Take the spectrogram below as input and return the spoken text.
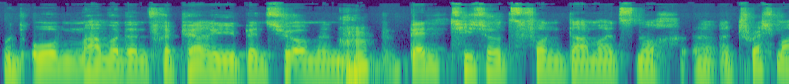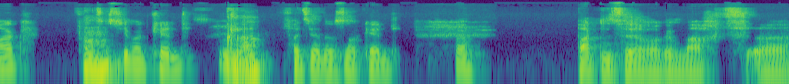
Und oben haben wir dann Fred Perry, Ben Sherman, Mhm. Band-T-Shirts von damals noch äh, Trashmark, falls Mhm. das jemand kennt, Klar. falls ihr das noch kennt. Ja. Buttons selber gemacht, äh,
